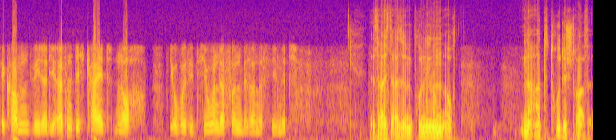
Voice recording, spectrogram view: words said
bekommt weder die Öffentlichkeit noch die Opposition davon besonders viel mit. Das heißt also im Grunde genommen auch eine Art Todesstrafe.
